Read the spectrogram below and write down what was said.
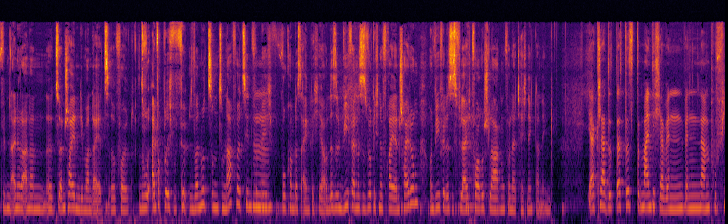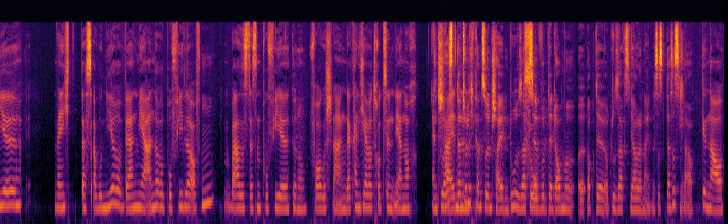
für den einen oder anderen äh, zu entscheiden, dem man da jetzt äh, folgt. Also einfach durch, für, war nur zum, zum Nachvollziehen für Mhm. mich, wo kommt das eigentlich her? Und das, inwiefern ist es wirklich eine freie Entscheidung und wie viel ist es vielleicht vorgeschlagen von der Technik dann eben? ja klar, das, das, das meinte ich ja, wenn, wenn dann ein Profil, wenn ich das abonniere, werden mir andere Profile auf Hm? Basis dessen Profil Genau. vorgeschlagen. Da kann ich aber trotzdem ja noch Du hast, entscheiden. natürlich kannst du entscheiden. Du sagst So. ja, wo der Daumen, äh, ob, der, ob du sagst ja oder nein. Das ist, das ist klar. Genau.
